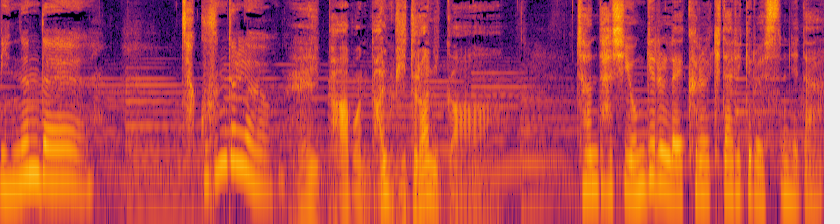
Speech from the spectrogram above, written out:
믿는데 자꾸 흔들려요. 에이, 바보, 날 믿으라니까. 전 다시 용기를 내 그를 기다리기로 했습니다.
